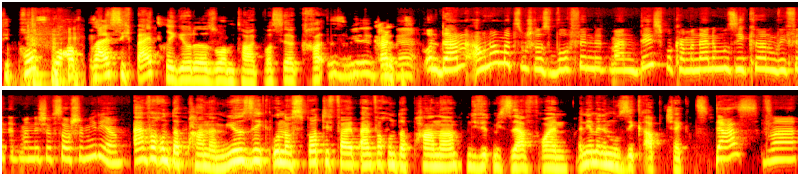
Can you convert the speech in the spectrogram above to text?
Die posten auch 30 Beiträge oder so am Tag, was ja krank ist. Ja. Und dann auch nochmal zum Schluss, wo findet man dich? Wo kann man deine Musik hören? Wie findet man dich auf Social Media? Einfach unter Pana Music und auf Spotify einfach unter Pana. Und ich würde mich sehr freuen, wenn ihr meine Musik abcheckt. Das war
